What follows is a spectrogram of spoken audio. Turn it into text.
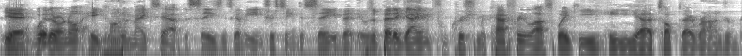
Yeah, whether or not he kind of makes out the season is going to be interesting to see. But it was a better game from Christian McCaffrey last week. He he uh, topped over 100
